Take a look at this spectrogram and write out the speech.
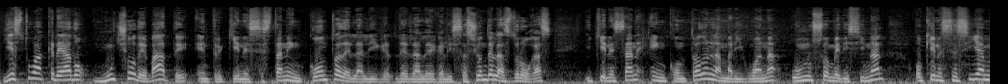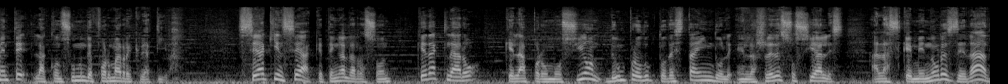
y esto ha creado mucho debate entre quienes están en contra de la, legalización de las drogas y quienes han encontrado en la marihuana un uso medicinal o quienes sencillamente la consumen de forma recreativa. Sea quien sea que tenga la razón, queda claro que la promoción de un producto de esta índole en las redes sociales a las que menores de edad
